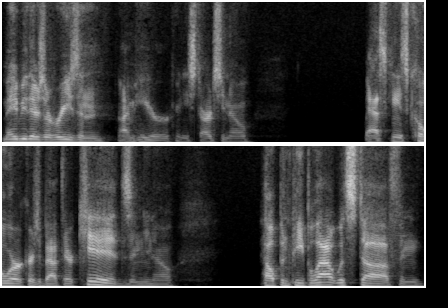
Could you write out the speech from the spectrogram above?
maybe there's a reason i'm here and he starts you know asking his coworkers about their kids and you know helping people out with stuff and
